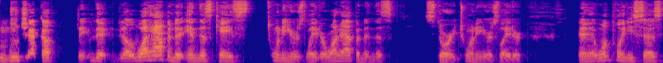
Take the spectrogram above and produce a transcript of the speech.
Mm-hmm. to check up what happened in this case 20 years later? What happened in this story 20 years later? And at one point he says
